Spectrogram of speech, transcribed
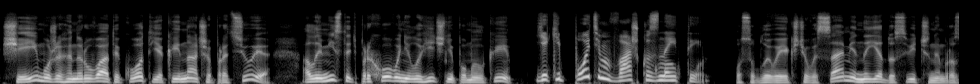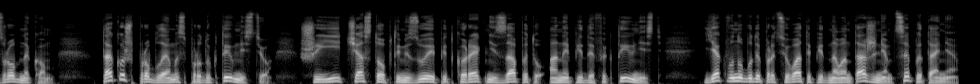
Ще й може генерувати код, який наче працює, але містить приховані логічні помилки, Які потім важко знайти. особливо якщо ви самі не є досвідченим розробником. Також проблеми з продуктивністю. Шиї часто оптимізує під коректність запиту, а не під ефективність. Як воно буде працювати під навантаженням – це питання.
